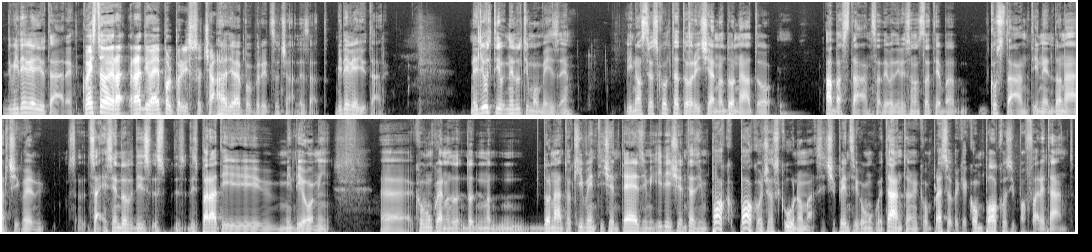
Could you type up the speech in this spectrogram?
mi devi aiutare. questo è Ra- Radio Apple per il sociale. Radio Apple per il sociale, esatto. Mi devi aiutare. Negli ulti- nell'ultimo mese i nostri ascoltatori ci hanno donato abbastanza, devo dire, sono stati abba- costanti nel donarci, quel- sai, essendo dis- disparati milioni, eh, comunque hanno do- do- donato chi 20 centesimi, chi 10 centesimi, poco, poco ciascuno, ma se ci pensi comunque tanto nel complesso, perché con poco si può fare tanto.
